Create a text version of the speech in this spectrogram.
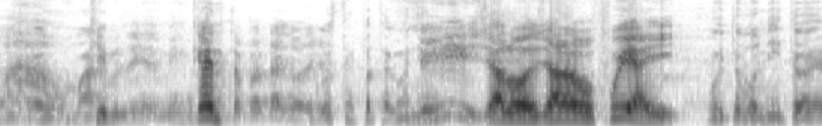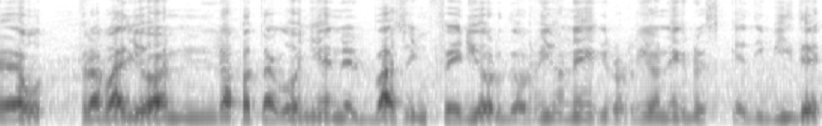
Wow, uma, que beleza. Me encanta a Patagônia. Gosta da Patagônia? Sim, já lo, já lo fui aí. Muito bonito. Eu trabalho na Patagônia no valle inferior do Rio Negro. Rio Negro é que divide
